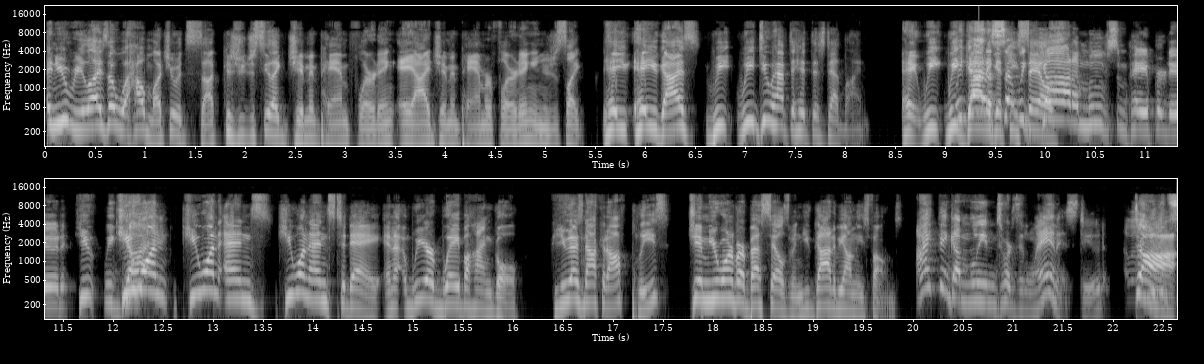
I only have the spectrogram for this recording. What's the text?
and you realize though how much it would suck because you just see like Jim and Pam flirting AI Jim and Pam are flirting and you're just like hey hey you guys we we do have to hit this deadline. Hey we we, gotta, get se- these we sales. gotta move some paper, dude. Q we Q1 Q1 ends Q1 ends today and uh, we are way behind goal. Can you guys knock it off please Jim you're one of our best salesmen you got to be on these phones I think I'm leaning towards Atlantis, dude. Stop.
